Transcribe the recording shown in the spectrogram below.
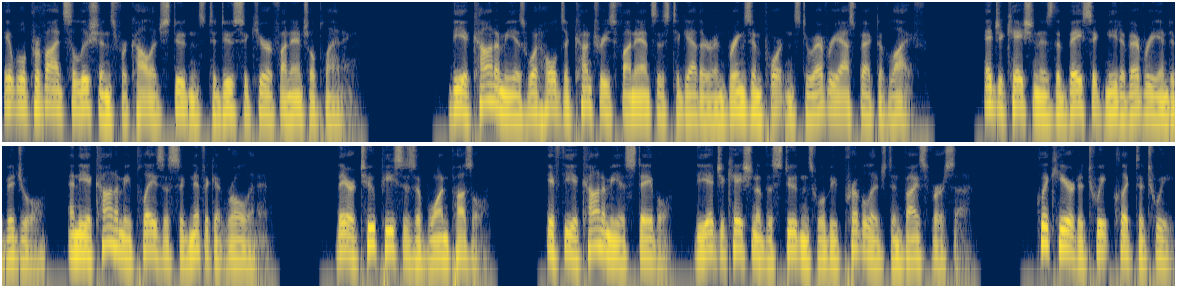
it will provide solutions for college students to do secure financial planning. The economy is what holds a country's finances together and brings importance to every aspect of life. Education is the basic need of every individual, and the economy plays a significant role in it. They are two pieces of one puzzle. If the economy is stable, the education of the students will be privileged and vice versa. Click here to tweet, click to tweet.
